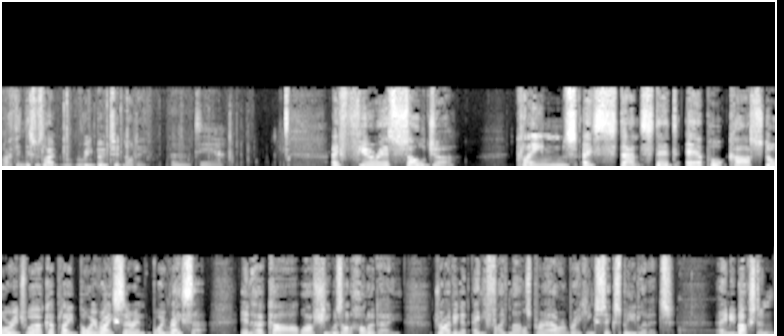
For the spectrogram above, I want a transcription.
I think this was like re- rebooted Noddy. Oh dear. A furious soldier claims a Stansted airport car storage worker played boy racer in boy racer in her car while she was on holiday, driving at 85 miles per hour and breaking six speed limits. Amy Buxton,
